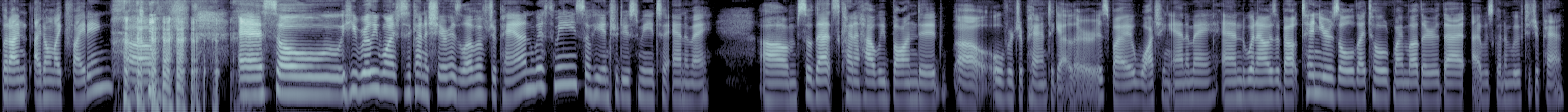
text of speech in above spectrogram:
But I'm, I don't like fighting. Um, and so he really wanted to kind of share his love of Japan with me. So he introduced me to anime. Um, so that's kind of how we bonded uh, over Japan together is by watching anime. And when I was about 10 years old, I told my mother that I was going to move to Japan.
